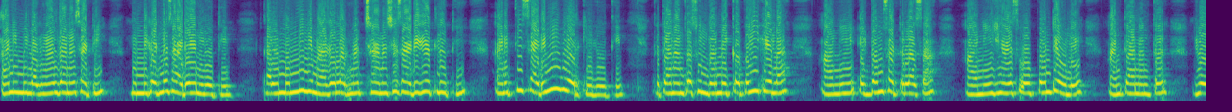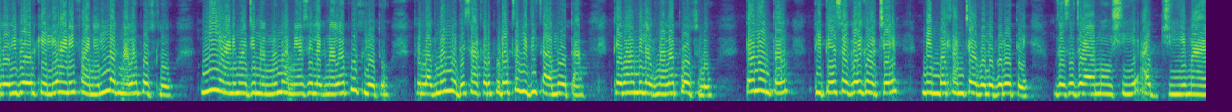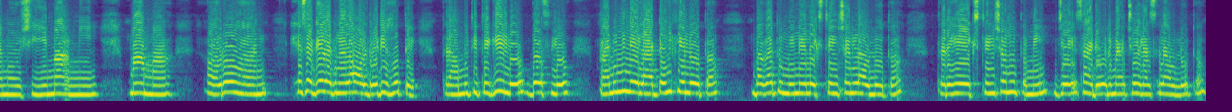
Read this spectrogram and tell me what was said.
आणि मी लग्नाला जाण्यासाठी मम्मीकडनं साडी आणली होती. कारण मम्मीने माझ्या लग्नात छान अशी साडी घेतली होती आणि ती साडी मी वेअर केली होती. तर त्यानंतर सुंदर मेकअपही केला आणि एकदम सटल असा आणि हेअर्स ओपन ठेवले आणि त्यानंतर ज्वेलरी वेअर केली आणि फायनली लग्नाला पोचलो मी आणि माझी नंदन आम्ही असे लग्नाला पोचलो होतो. तर लग्नामध्ये साखरपुड्याचा विधी चालू होता. तेव्हा आम्ही लग्नाला पोचलो त्यानंतर तिथे सगळे घरचे मेंबर्स आमचे अवेलेबल होते. जसं जया मावशी आजी माया मावशी मामी मामा रोहन हे सगळे लग्नाला ऑलरेडी होते. तर आम्ही तिथे गेलो बसलो आणि मी नेलाटही केलं होतं. बघा तुम्ही नेल एक्सटेन्शन लावलं होतं. तर हे एक्सटेन्शन होतं मी जे साडीवर मॅच होईल असं लावलं होतं.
